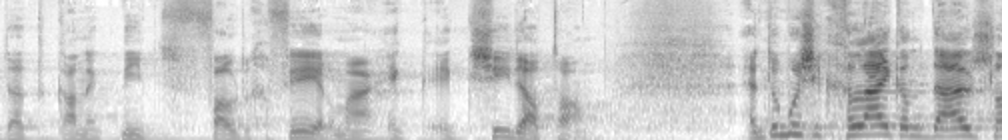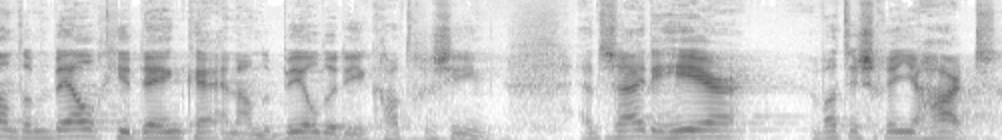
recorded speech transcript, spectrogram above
dat kan ik niet fotograferen, maar ik, ik zie dat dan. En toen moest ik gelijk aan Duitsland en België denken en aan de beelden die ik had gezien. En toen zei de Heer, wat is er in je hart?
